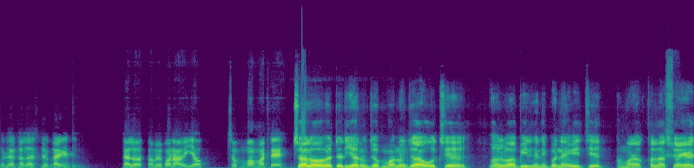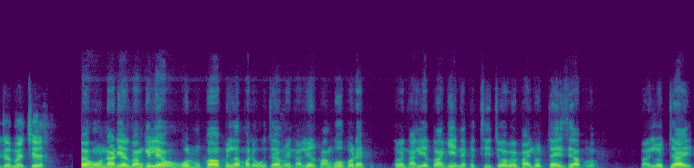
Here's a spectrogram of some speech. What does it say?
બધા કલાસભાઈ ખાઈ છે. ચાલો તમે પણ આવી જાઓ જમવા માટે. ચાલો હવે દરિયાનું જમવાનું જે આવું છે હલવા બિરયાની બનાવી છે. અમારા ખલાસી અહીંયા જમે છે. હવે હું નાળિયેર ભાંગી લેવું હોલ મુકાવવા પહેલા મારે ઓજામને નાળિયેર ભાંગવું પડે. હવે નાળિયેર ભાંગીને પછી જો હવે પાયલોટ જાય છે આપણો. પાયલોટ જાય.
